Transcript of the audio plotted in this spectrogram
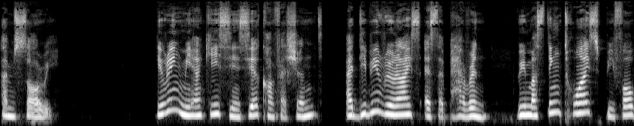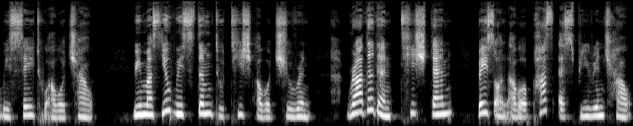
I'm sorry. During Miyaki's sincere confession, I deeply realize as a parent, we must think twice before we say to our child. We must use wisdom to teach our children rather than teach them based on our past experience child.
